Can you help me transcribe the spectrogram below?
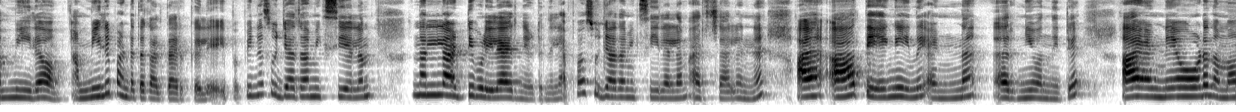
അമ്മിയിലോ? അമ്മിയിൽ പണ്ടത്തെ കാലത്ത് അരക്കൽ. ഇപ്പം പിന്നെ സുജാത മിക്സിയെല്ലാം നല്ല അടിപൊളിയിൽ അരിഞ്ഞ് കിട്ടുന്നില്ല. അപ്പോൾ സുജാത മിക്സിയിലെല്ലാം അരച്ചാൽ തന്നെ ആ ആ തേങ്ങയിൽ നിന്ന് എണ്ണ ഇറങ്ങി വന്നിട്ട് ആ എണ്ണയോടെ നമ്മൾ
